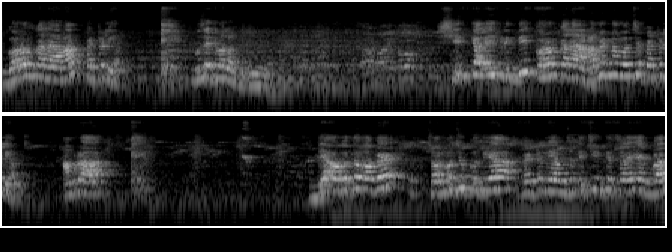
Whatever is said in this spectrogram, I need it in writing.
গরমকালে আরাম পেট্রোলিয়াম বুঝাইতে পারলাম কি? শীতকালে বৃদ্ধি গরমকালে আরামের নাম হচ্ছে পেট্রোলিয়াম। আমরা দেহগত ভাবে চর্মচক্ষু দিয়া পেট্রোলিয়াম যদি চিনতে চাই একবার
